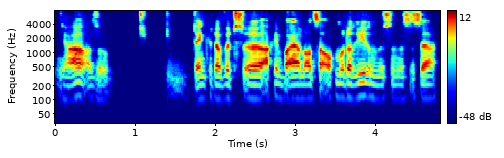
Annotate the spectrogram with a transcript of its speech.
ja, also ich denke, da wird äh, Achim Bayerlautzer auch moderieren müssen. Das ist ja,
